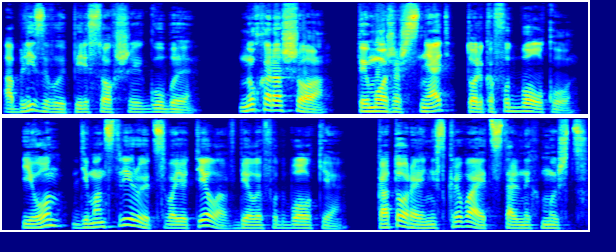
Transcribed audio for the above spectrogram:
облизываю пересохшие губы. Ну хорошо, ты можешь снять только футболку. И он демонстрирует свое тело в белой футболке которая не скрывает стальных мышц.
